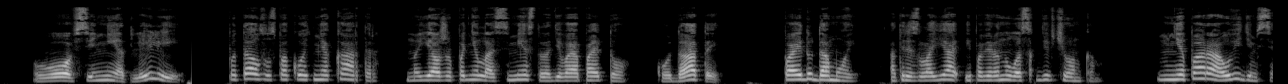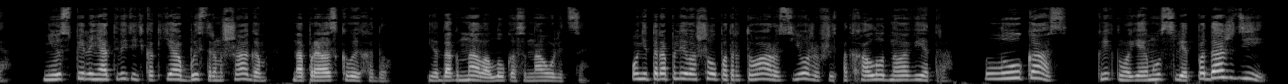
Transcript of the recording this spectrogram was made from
— Вовсе нет, Лили. Пытался успокоить меня Картер, но я уже поднялась с места, надевая пальто. — Куда ты? — Пойду домой, — отрезала я и повернулась к девчонкам. — Мне пора, увидимся. Не успели не ответить, как я быстрым шагом направилась к выходу. Я догнала Лукаса на улице. Он неторопливо шел по тротуару, съежившись от холодного ветра. «Лукас!» — крикнула я ему вслед. «Подожди!»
